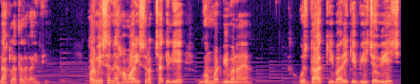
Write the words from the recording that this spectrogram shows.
दाखलता लगाई थी। परमेश्वर ने हमारी सुरक्षा के लिए गुम्मट भी बनाया। उस दाग की बारी के बीचों बीच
